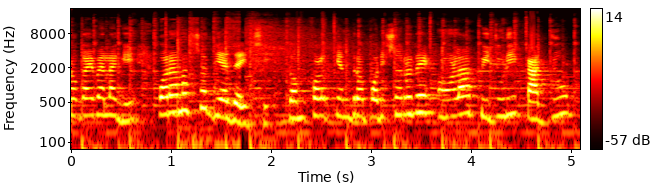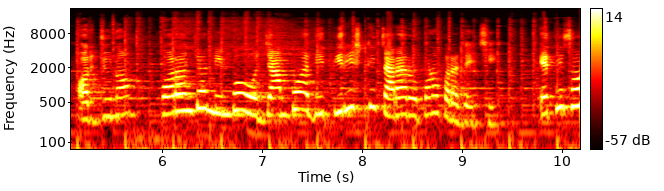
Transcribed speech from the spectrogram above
ଲଗାଇବା ଲାଗି ପରାମର୍ଶ ଦିଆଯାଇଛି ଦମକଳ କେନ୍ଦ୍ର ପରିସରରେ ଅଁଳା ପିଜୁଳି କାଜୁ ଅର୍ଜୁନ କରଞ୍ଜ ନିମ୍ବ ଓ ଜାମ୍ବୁ ଆଦି ତିରିଶଟି ଚାରା ରୋପଣ କରାଯାଇଛି ରଖାଯାଇଛି ଏଥିସହ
